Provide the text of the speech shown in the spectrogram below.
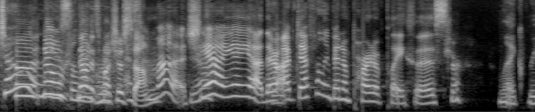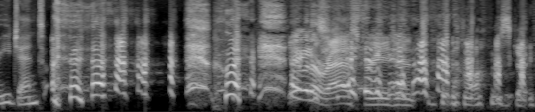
don't. Uh, no, use the not as much language as some. much. Yeah. Yeah, yeah, yeah. There, Yeah. I've definitely been a part of places Sure. Like Regent give it a rest, Regent. no, I'm just kidding.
